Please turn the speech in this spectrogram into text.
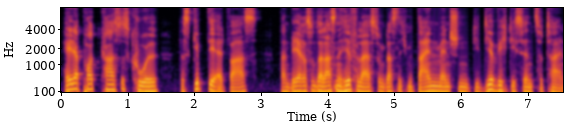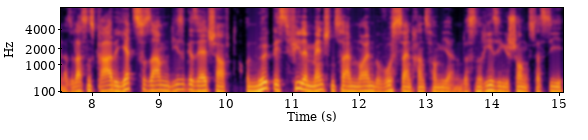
hey, der Podcast ist cool, das gibt dir etwas, dann wäre es unterlassene Hilfeleistung, das nicht mit deinen Menschen, die dir wichtig sind, zu teilen. Also lass uns gerade jetzt zusammen diese Gesellschaft und möglichst viele Menschen zu einem neuen Bewusstsein transformieren. Und das ist eine riesige Chance, dass die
